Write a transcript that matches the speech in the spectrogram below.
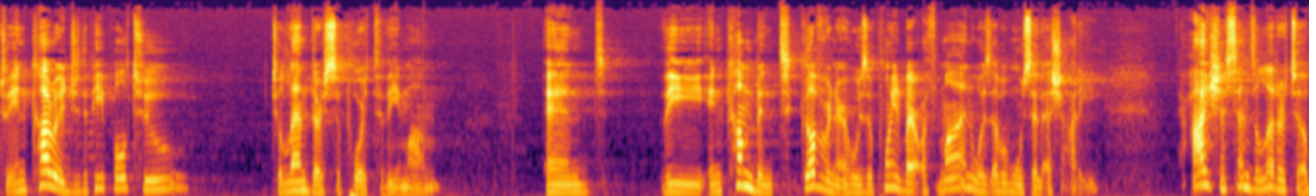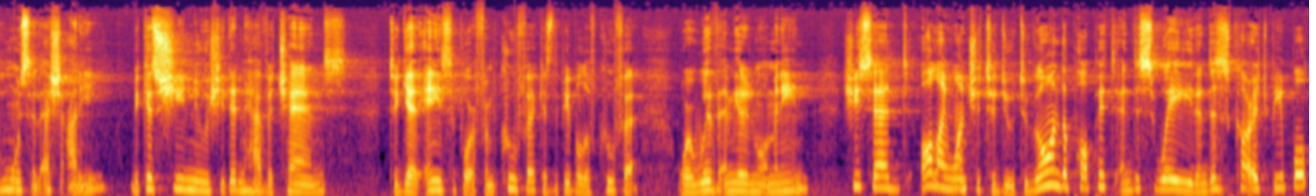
to encourage the people to, to lend their support to the Imam. And the incumbent governor who was appointed by Uthman was Abu Musa al-Ash'ari. Aisha sends a letter to Abu Musa al-Ash'ari because she knew she didn't have a chance to get any support from Kufa because the people of Kufa were with Amir al-Mu'mineen. She said, all I want you to do, to go on the pulpit and dissuade and discourage people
